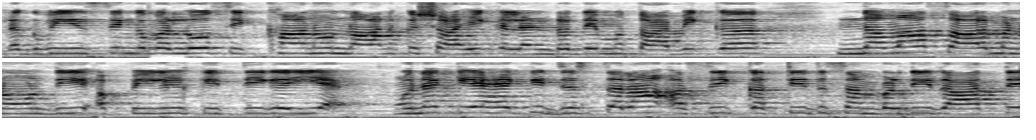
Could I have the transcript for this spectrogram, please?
ਰਗਵੀਰ ਸਿੰਘ ਵੱਲੋਂ ਸਿੱਖਾਂ ਨੂੰ ਨਾਨਕਸ਼ਾਹੀ ਕੈਲੰਡਰ ਦੇ ਮੁਤਾਬਿਕ ਨਵਾਂ ਸਾਲ ਮਨਾਉਣ ਦੀ ਅਪੀਲ ਕੀਤੀ ਗਈ ਹੈ। ਉਹਨਾਂ ਕਿਹਾ ਹੈ ਕਿ ਜਿਸ ਤਰ੍ਹਾਂ ਅਸੀਂ 31 ਦਸੰਬਰ ਦੀ ਰਾਤ ਤੇ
